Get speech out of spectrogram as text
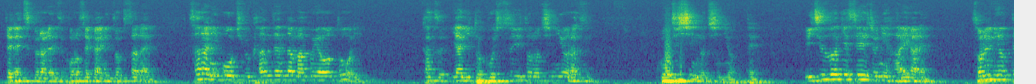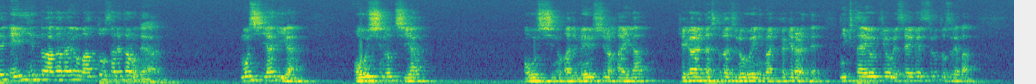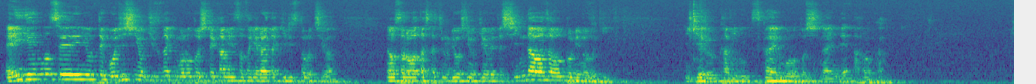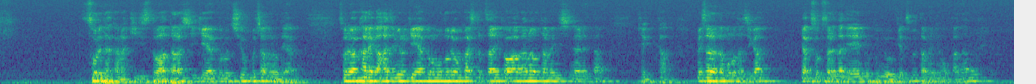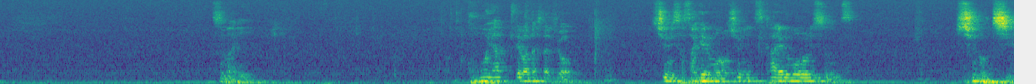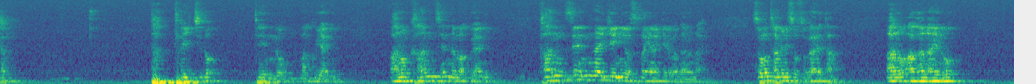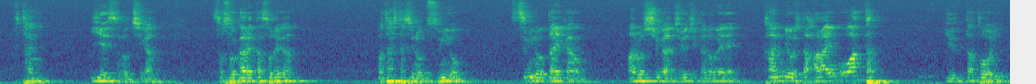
手で作られずこの世界に属さない。さらに大きく完全な幕屋を通りかつヤギと子羊との血によらずご自身の血によって一度だけ聖女に入られそれによって永遠の贖いを全うされたのである。もしヤギがお牛の血やお牛のあ目牛の灰が汚れた人たちの上に巻きかけられて肉体を清め性別するとすれば永遠の精霊によってご自身を傷なき者として神に捧げられたキリストの血はなおさら私たちの良心を清めて死んだ技を取り除き生ける神に仕えるものとしないであろうか。それだからキリストは新しい契約の血をこちゃなのである。それは彼が初めの契約のもとで犯した罪過をあがなうために死なれた。結果召された者たちが約束された永遠の国を受け継ぐために他ならない。つまりこうやって私たちを主に捧げるもの主に使えるものにするんです。主の血がたった一度天の幕屋にあの完全な幕屋に完全な生贄を捧げなければならない。そのために注がれたあの贖いの蓋にイエスの血が注がれた。それが私たちの罪を罪の代価をあの主が十字架の上で完了した払い終わった。と言った通り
